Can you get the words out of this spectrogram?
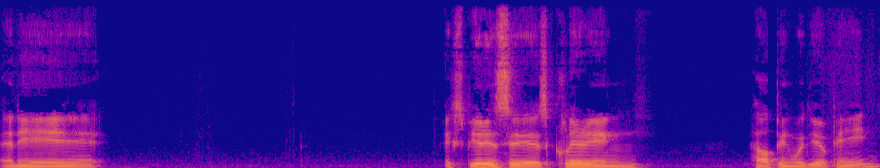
Any experiences clearing, helping with your pain?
